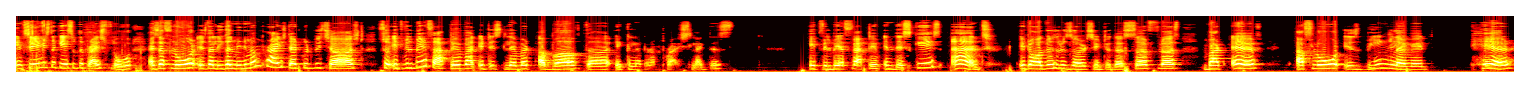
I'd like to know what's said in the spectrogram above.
in same is the case of the price floor as the floor is the legal minimum price that could be charged. So it will be effective when it is levered above the equilibrium price like this. It will be effective in this case and it always results into the surplus but if a floor is being levied here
